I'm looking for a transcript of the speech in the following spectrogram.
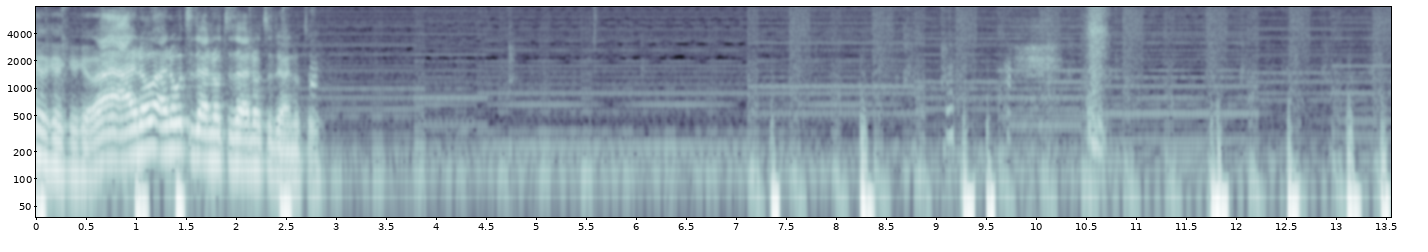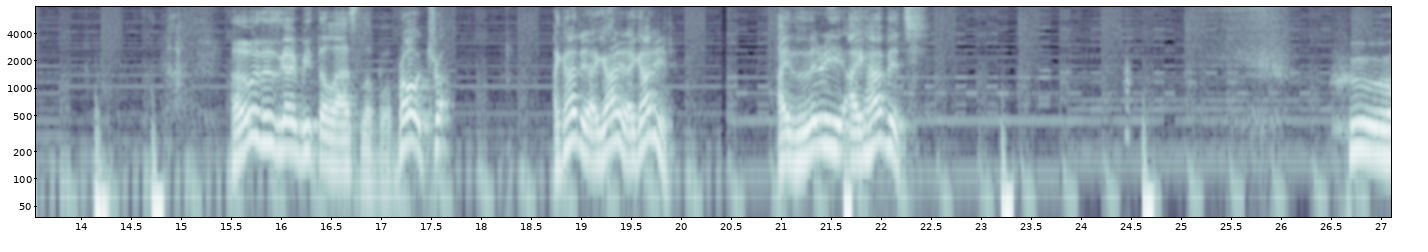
Okay, okay, okay, okay. I, I know, I know what to do. I know what to do. I know what to do. I know what to do. How would this guy beat the last level? Bro. I got it, I got it, I got it. I literally, I have it. Whew.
